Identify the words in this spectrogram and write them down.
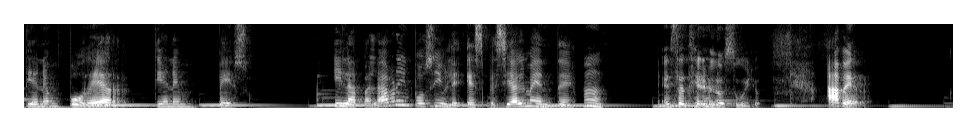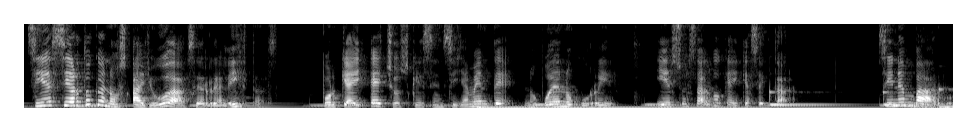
tienen poder, tienen peso. Y la palabra imposible especialmente, hmm, esa tiene lo suyo. A ver, sí es cierto que nos ayuda a ser realistas, porque hay hechos que sencillamente no pueden ocurrir y eso es algo que hay que aceptar. Sin embargo,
